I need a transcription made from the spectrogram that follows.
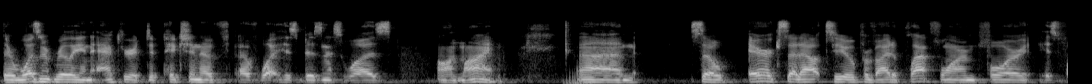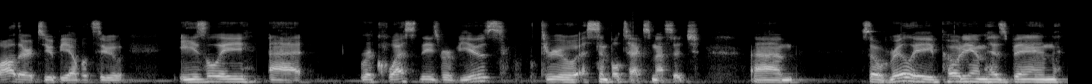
there wasn't really an accurate depiction of, of what his business was online. Um, so Eric set out to provide a platform for his father to be able to easily uh, request these reviews through a simple text message. Um, so really, Podium has been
